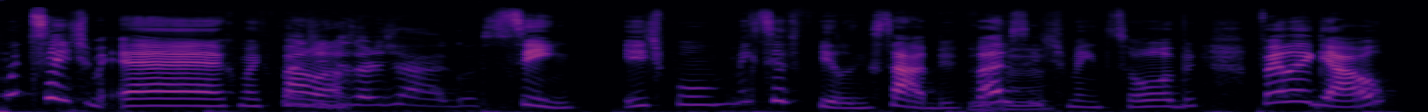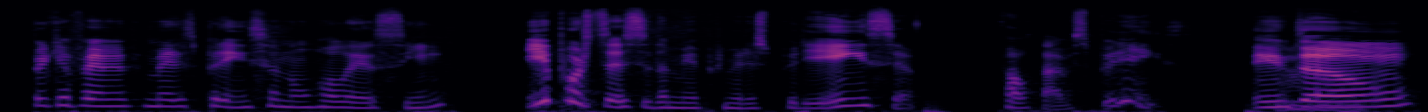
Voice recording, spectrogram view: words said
muito sentimento. É, como é que Um fala? divisor de águas. Sim. E, tipo, mixed feelings, sabe? Vários Uhum. sentimentos sobre. Foi legal, porque foi a minha primeira experiência num rolê assim. E por ter sido a minha primeira experiência, faltava experiência. Então,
